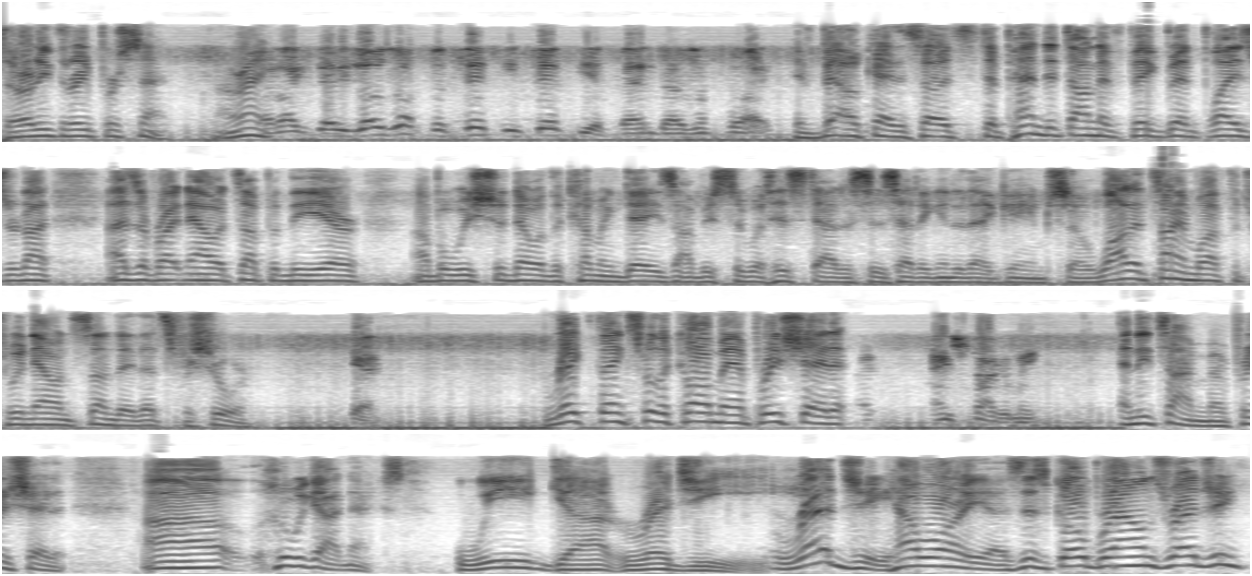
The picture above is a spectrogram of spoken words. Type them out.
33%. All right. But like I said, it goes up to 50-50 if Ben doesn't play. If Ben, okay, so it's dependent on if Big Ben plays or not. As of right now, it's up in the air, uh, but we should know in the coming days, obviously, what his status is heading into that game. So a lot of time left between now and Sunday, that's for sure. Yeah. Rick, thanks for the call, man. Appreciate it. Thanks for talking to me. Anytime, man. appreciate it. Uh, who we got next? We got Reggie. Reggie, how are you? Is this Go Browns, Reggie?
